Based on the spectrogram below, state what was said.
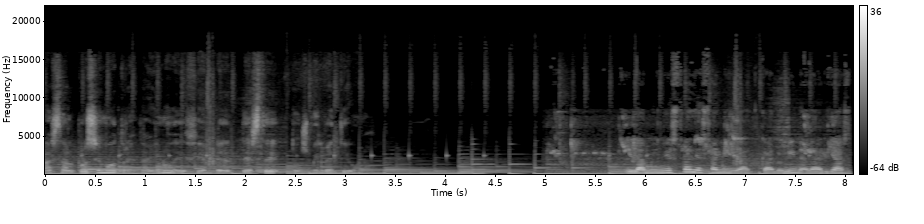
hasta el próximo 31 de diciembre de este 2021. La ministra de Sanidad, Carolina Darias,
